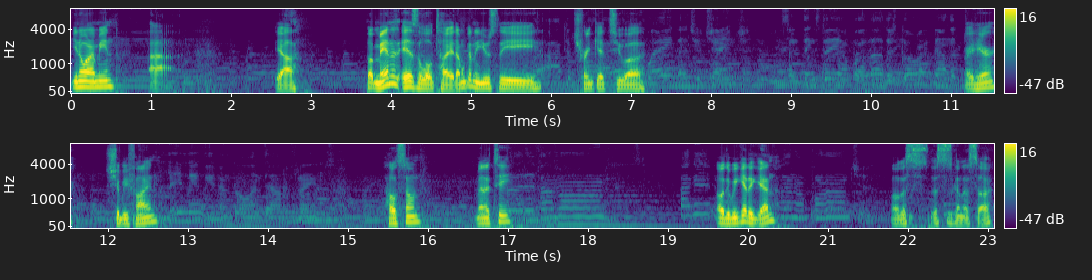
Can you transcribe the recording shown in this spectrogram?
You know what I mean? Uh, yeah. But mana is a little tight. I'm gonna use the trinket to uh right here. Should be fine. Healthstone? Mana Tea? Oh, did we get again? Oh, this this is gonna suck.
